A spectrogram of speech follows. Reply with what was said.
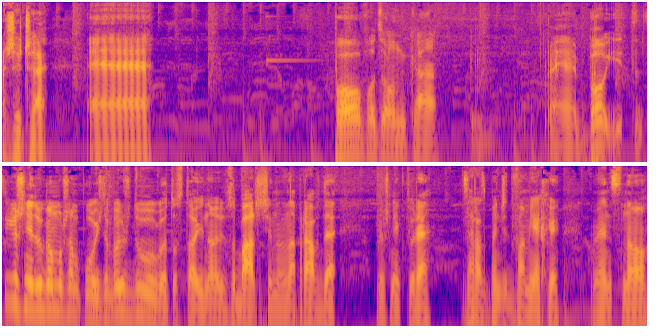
życzę e, powodzonka. E, bo już niedługo muszą pójść, no bo już długo to stoi. No zobaczcie, no naprawdę już niektóre zaraz będzie dwa miechy, więc no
